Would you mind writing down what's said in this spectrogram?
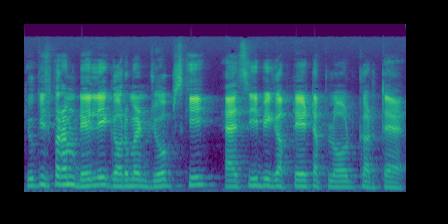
क्योंकि इस पर हम डेली गवर्नमेंट जॉब्स की ऐसी भी अपडेट अपलोड करते हैं।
